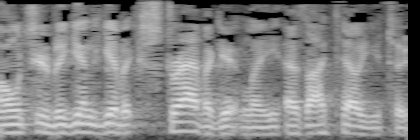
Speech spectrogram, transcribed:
I want you to begin to give extravagantly as I tell you to.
